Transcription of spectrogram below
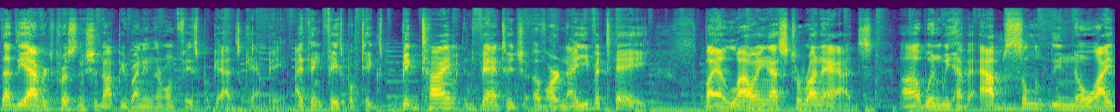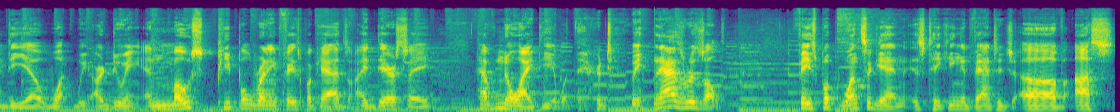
that the average person should not be running their own Facebook ads campaign. I think Facebook takes big time advantage of our naivete by allowing us to run ads uh, when we have absolutely no idea what we are doing. And most people running Facebook ads, I dare say, have no idea what they're doing. And as a result, Facebook once again is taking advantage of us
